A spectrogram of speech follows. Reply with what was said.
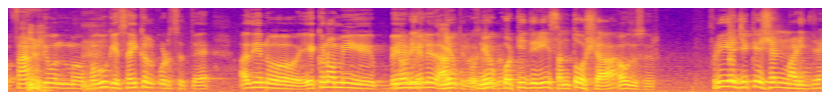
ಫ್ಯಾಮಿಲಿ ಒಂದು ಮಗುಗೆ ಸೈಕಲ್ ಕೊಡಿಸುತ್ತೆ ಅದೇನು ಎಕನಾಮಿ ನೀವು ಕೊಟ್ಟಿದ್ದೀರಿ ಸಂತೋಷ. ಹೌದು ಸರ್. ಫ್ರೀ ಎಜುಕೇಶನ್ ಮಾಡಿದ್ರೆ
